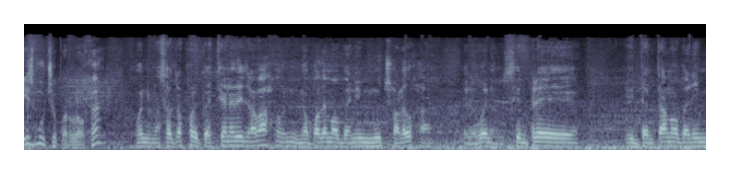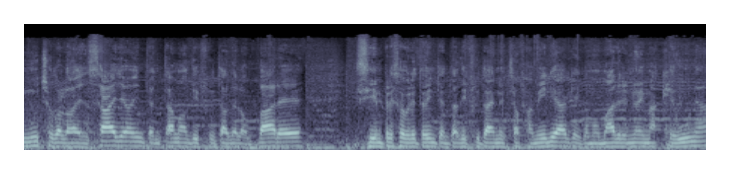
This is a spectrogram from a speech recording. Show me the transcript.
¿Venís mucho por Loja? Bueno, nosotros por cuestiones de trabajo no podemos venir mucho a Loja, pero bueno, siempre intentamos venir mucho con los ensayos, intentamos disfrutar de los bares, siempre sobre todo intentar disfrutar de nuestra familia, que como madre no hay más que una,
